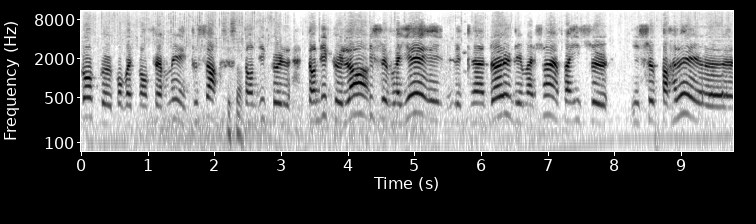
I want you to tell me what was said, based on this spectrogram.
coque euh, complètement fermée et tout ça. ça. Tandis que tandis que là, ils se voyaient et les clins d'œil, les machins, enfin ils se ils se parlaient euh,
